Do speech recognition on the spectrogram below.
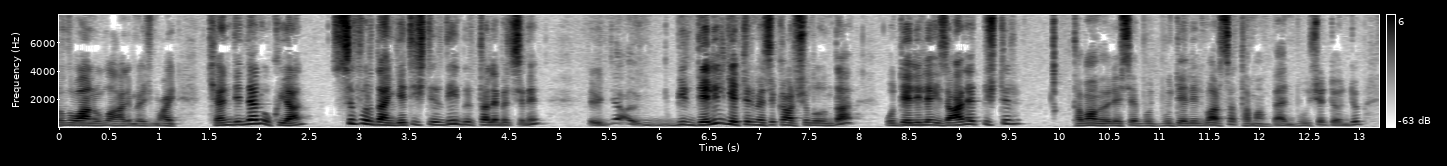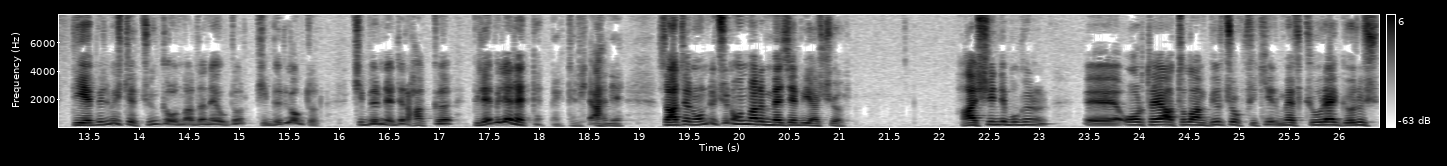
Rıdvanullah aleyhi ecmain kendinden okuyan sıfırdan yetiştirdiği bir talebesinin e, bir delil getirmesi karşılığında o delile izah etmiştir. Tamam öyleyse bu, bu delil varsa tamam ben bu işe döndüm diyebilmiştir. Çünkü onlarda ne yoktur? Kibir yoktur. Kibir nedir? Hakkı bile bile reddetmektir. Yani zaten onun için onların mezhebi yaşıyor. Ha şimdi bugün e, ortaya atılan birçok fikir, mefkure, görüş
